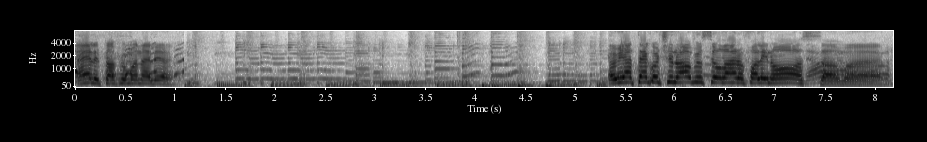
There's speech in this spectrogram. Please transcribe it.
É, ele tá filmando ali. ó. Eu ia até continuar a ouvir o celular, eu falei, nossa, mano.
